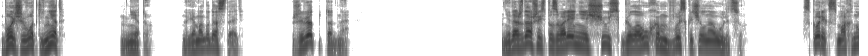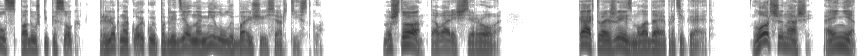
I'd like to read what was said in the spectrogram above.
больше водки нет? Нету. Но я могу достать. Живет тут одна. Не дождавшись позволения, щусь голоухом выскочил на улицу. Скорик смахнул с подушки песок, прилег на койку и поглядел на мило улыбающуюся артистку. «Ну что, товарищ Серова, как твоя жизнь молодая протекает? Лучше нашей, а и нет».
